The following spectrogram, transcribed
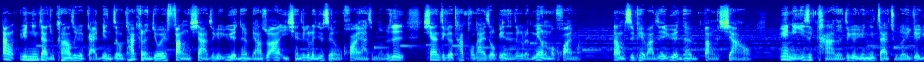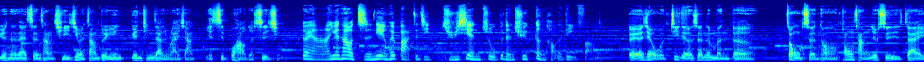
让冤亲债主看到这个改变之后，他可能就会放下这个怨恨。比方说啊，以前这个人就是很坏啊什么，可是现在这个他投胎之后变成这个人没有那么坏嘛，那我们是可以把这些怨恨放下哦。因为你一直卡着这个冤亲债主的一个怨恨在身上，其实基本上对冤冤亲债主来讲也是不好的事情。对啊，因为他有执念，会把自己局限住，不能去更好的地方。对，而且我记得圣真门的众神哦，通常就是在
